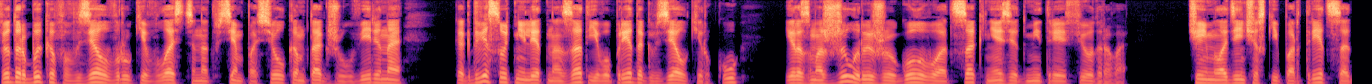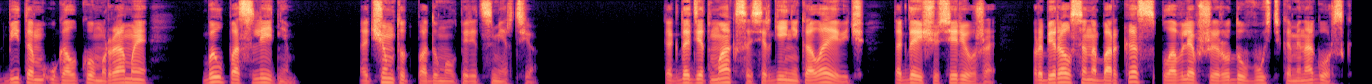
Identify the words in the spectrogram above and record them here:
Федор Быков взял в руки власть над всем поселком так же уверенно, как две сотни лет назад его предок взял кирку и размозжил рыжую голову отца князя Дмитрия Федорова, чей младенческий портрет с отбитым уголком рамы был последним, о чем тот подумал перед смертью. Когда дед Макса, Сергей Николаевич, тогда еще Сережа, пробирался на баркас, сплавлявший руду в Усть-Каменогорск.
